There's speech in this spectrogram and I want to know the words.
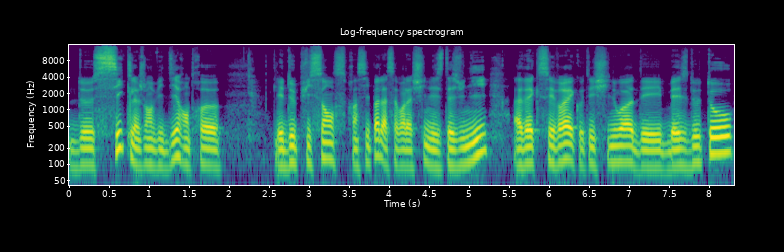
de cycle, j'ai envie de dire, entre les deux puissances principales, à savoir la Chine et les États-Unis, avec, c'est vrai, côté chinois, des baisses de taux,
